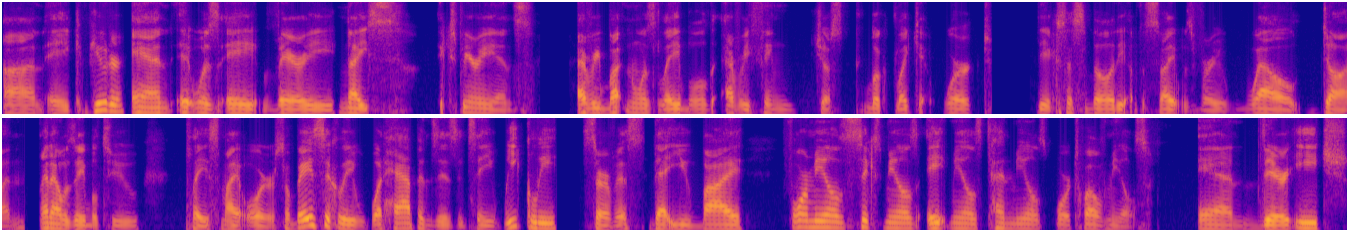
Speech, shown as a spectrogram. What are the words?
on a computer and it was a very nice experience. Every button was labeled, everything just looked like it worked. The accessibility of the site was very well done, and I was able to place my order. So basically, what happens is it's a weekly service that you buy four meals, six meals, eight meals, 10 meals, or 12 meals and they're each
